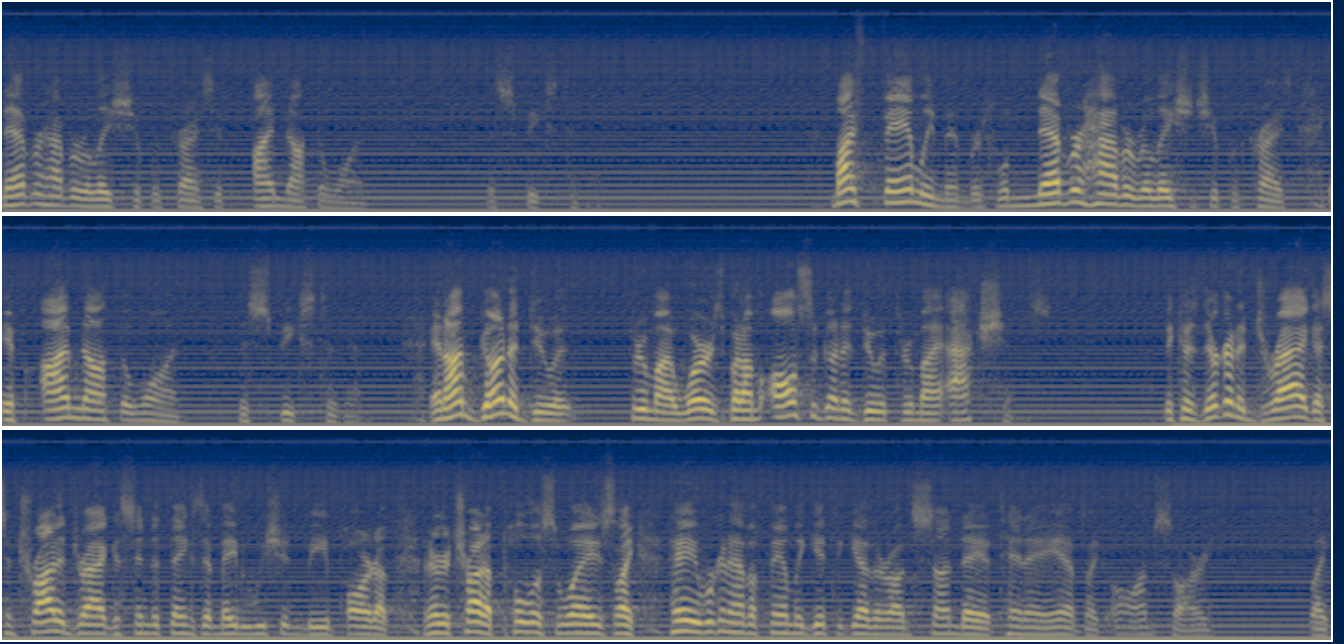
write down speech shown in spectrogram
never have a relationship with Christ if I'm not the one that speaks to them. My family members will never have a relationship with Christ if I'm not the one that speaks to them. And I'm going to do it through my words, but I'm also going to do it through my actions. Because they're going to drag us and try to drag us into things that maybe we shouldn't be a part of. And they're going to try to pull us away. It's like, hey, we're going to have a family get together on Sunday at 10 a.m. It's like, oh, I'm sorry. Like,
